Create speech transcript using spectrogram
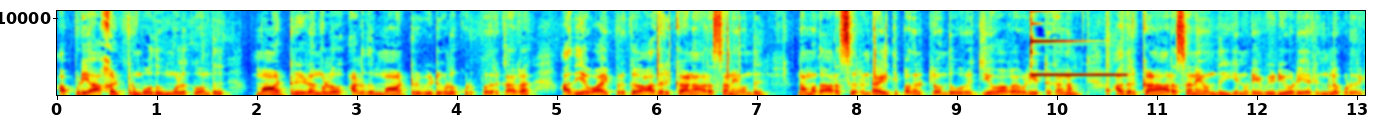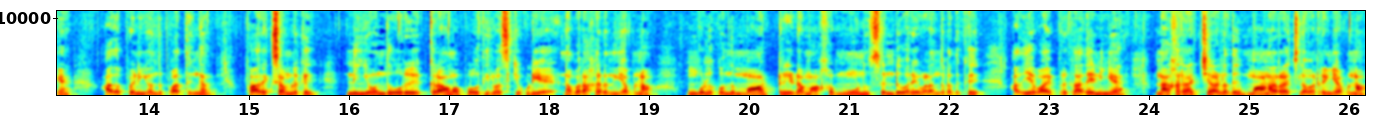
அப்படி அகற்றும் போது உங்களுக்கு வந்து மாற்று இடங்களோ அல்லது மாற்று வீடுகளோ கொடுப்பதற்காக அதிக வாய்ப்பு இருக்குது அதற்கான அரசாணை வந்து நமது அரசு ரெண்டாயிரத்தி பதினெட்டில் வந்து ஒரு ஜியோவாக வெளியிட்டிருக்காங்க. அதற்கான அரசாணை வந்து என்னுடைய வீடியோடைய லிங்கில் கொடுத்துருக்கேன். அதை போய் நீங்கள் வந்து பார்த்துங்க ஃபார் எக்ஸாம்பிளுக்கு நீங்கள் வந்து ஒரு கிராம பகுதியில் வசிக்கக்கூடிய நபராக இருந்தீங்க அப்படின்னா உங்களுக்கு வந்து மாற்று இடமாக மூணு சென்ட் வரை வழங்குறதுக்கு அதிக வாய்ப்பு இருக்குது அதே நீங்கள் நகராட்சி அல்லது மாநகராட்சியில் வர்றீங்க அப்படின்னா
